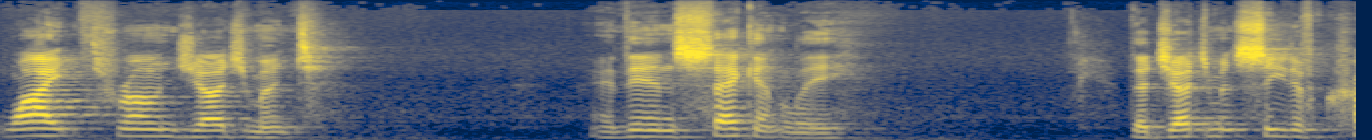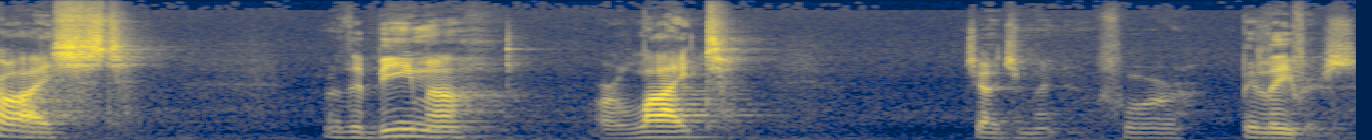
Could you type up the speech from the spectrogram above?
white throne judgment, and then, secondly, the judgment seat of Christ, or the Bema or light judgment for believers.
